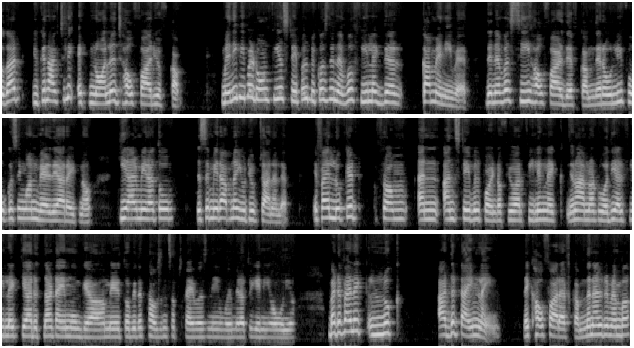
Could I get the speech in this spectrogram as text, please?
so that you can actually acknowledge how far you've come many people don't feel stable because they never feel like they're come anywhere they never see how far they've come they're only focusing on where they are right now कि यार मेरा तो जैसे मेरा अपना यूट्यूब चैनल है। If I look it from an unstable point of view or feeling like you know I am not worthy I feel लाइक यार, इतना टाइम हो गया, मेरे तो अभी तक थाउज़ेंड सब्सक्राइबर्स नहीं हुए, मेरा तो ये नहीं हो नहीं but if I like look at the timeline like how far I come then I remember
